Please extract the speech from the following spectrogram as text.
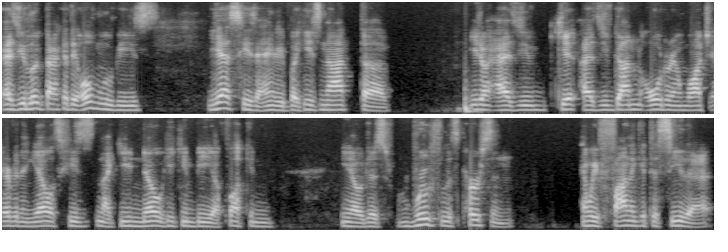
as you look back at the old movies, yes, he's angry, but he's not the. You know, as you get as you've gotten older and watch everything else, he's like you know he can be a fucking, you know, just ruthless person, and we finally get to see that.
